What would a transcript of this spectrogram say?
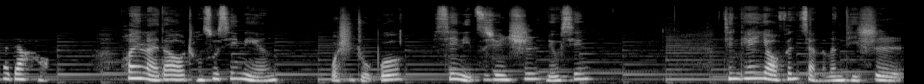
大家好，欢迎来到重塑心灵，我是主播心理咨询师刘星。今天要分享的问题是：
